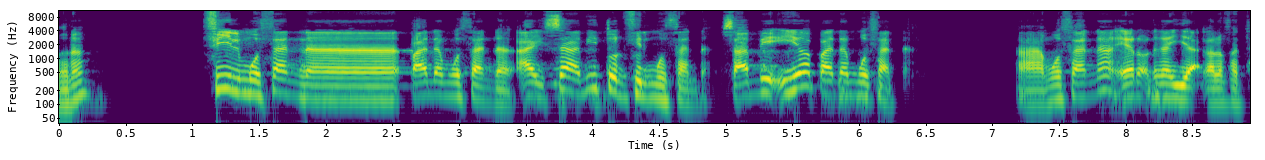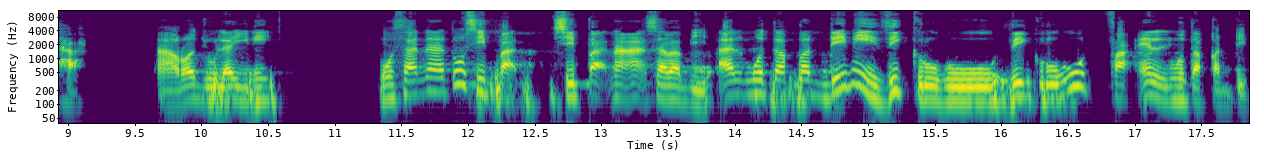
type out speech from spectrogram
mana? Fil musanna pada musanna ai sabitun fil musanna sabit ia pada musanna ha, musanna i'rab dengan ya kalau fathah. Ha, rajulaini musanna tu sifat sifat na'at sababi. Al mutaqaddimi zikruhu. Zikruhu fa'il mutaqaddim.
